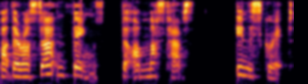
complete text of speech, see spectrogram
but there are certain things that are must haves in the script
